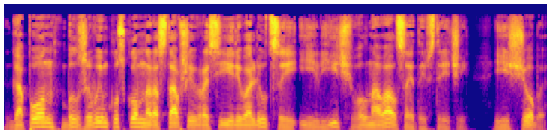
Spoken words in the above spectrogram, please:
Гапон был живым куском нараставшей в России революции, и Ильич волновался этой встречей. Еще бы,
